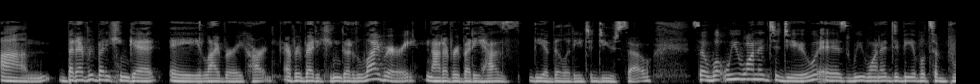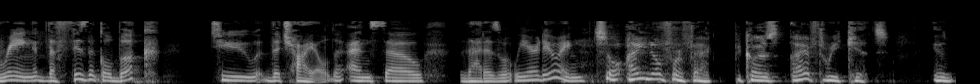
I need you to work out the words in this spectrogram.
Um, but everybody can get a library card. Everybody can go to the library. Not everybody has the ability to do so. So what we wanted to do is we wanted to be able to bring the physical book to the child. And so that is what we are doing. So I know for a fact because I have three kids in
